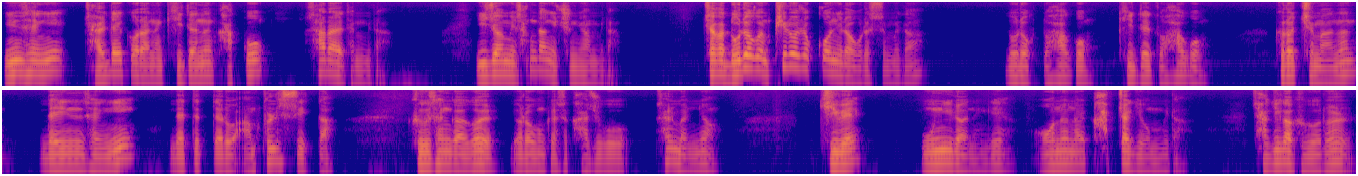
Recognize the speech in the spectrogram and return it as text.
인생이 잘 될 거라는 기대는 갖고 살아야 됩니다. 이 점이 상당히 중요합니다. 제가 노력은 필요 조건이라고 그랬습니다. 노력도 하고 기대도 하고 그렇지만은 내 인생이 내 뜻대로 안 풀릴 수 있다. 그 생각을 여러분께서 가지고 살면요. 기회, 운이라는 게 어느 날 갑자기 옵니다. 자기가 그거를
